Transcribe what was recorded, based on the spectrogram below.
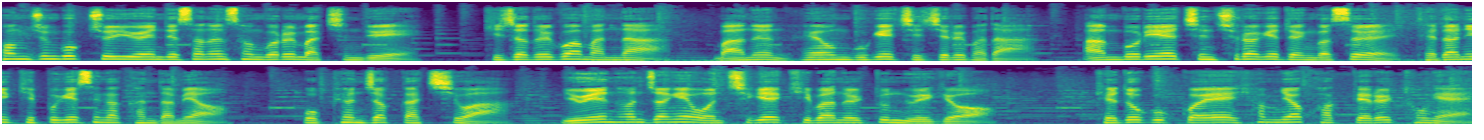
홍중국 주 유엔 대사는 선거를 마친 뒤 기자들과 만나 많은 회원국의 지지를 받아 안보리에 진출하게 된 것을 대단히 기쁘게 생각한다며 보편적 가치와 유엔 헌장의 원칙에 기반을 둔 외교, 개도국과의 협력 확대를 통해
